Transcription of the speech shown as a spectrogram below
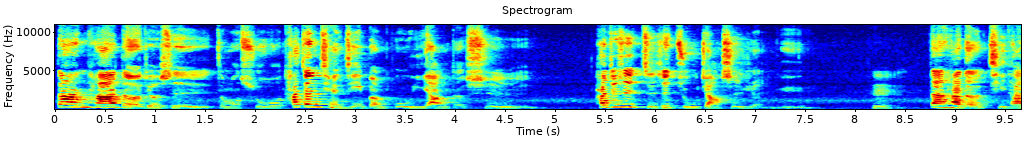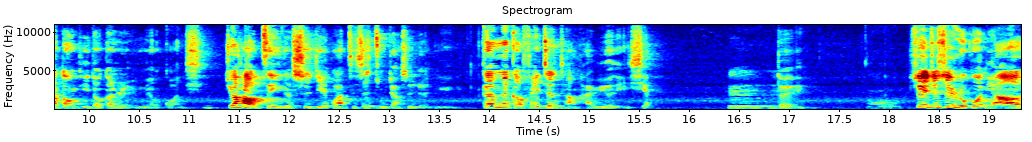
但他的就是怎么说，他跟前几本不一样的是，他就是只是主角是人鱼，嗯。但他的其他东西都跟人鱼没有关系，就他有自己的世界观，只是主角是人鱼，跟那个非正常海域有点像。嗯，对。哦，所以就是如果你要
